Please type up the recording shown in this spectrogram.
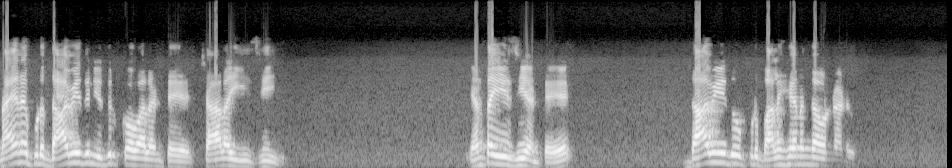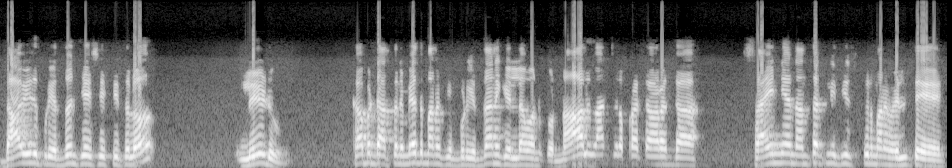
నాయన ఇప్పుడు దావీదుని ఎదుర్కోవాలంటే చాలా ఈజీ. ఎంత ఈజీ అంటే దావీదు ఇప్పుడు బలహీనంగా ఉన్నాడు. దావీదు ఇప్పుడు యుద్ధం చేసే స్థితిలో లేడు. కాబట్టి అతని మీద మనకి ఇప్పుడు యుద్ధానికి వెళ్ళాం అనుకో నాలుగు అంచెల ప్రకారంగా సైన్యాన్ని అంతటిని తీసుకుని మనం వెళ్తే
